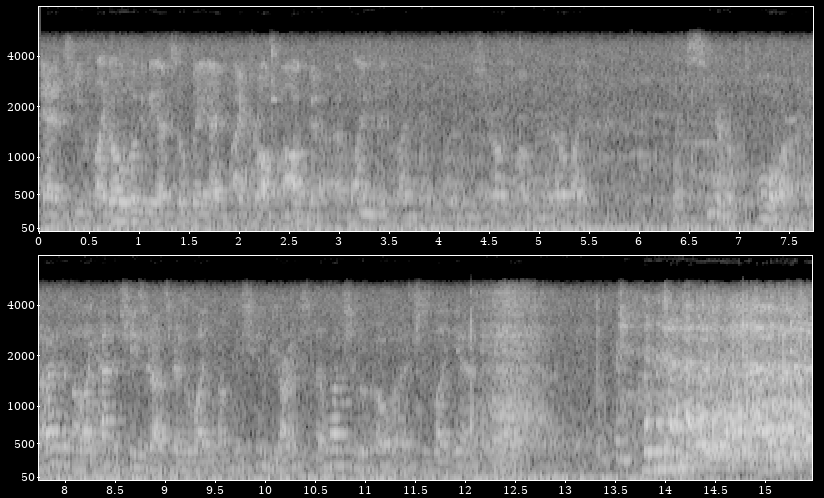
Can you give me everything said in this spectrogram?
and she was like, "Oh, look at me, I'm so big, I, I draw manga." I'm like, and I'm like, she draws manga, and I'm like, I've seen her before, and I, I like had to chase her downstairs. I'm like, um, "Excuse me, are you Svetlana Shibakova?" And she's like, "Yes." I'm like,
